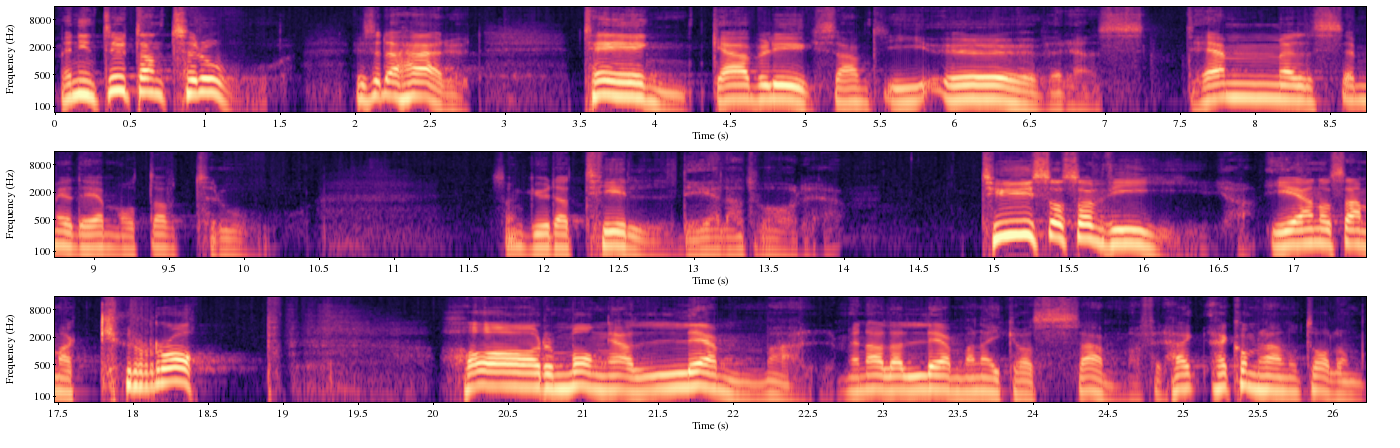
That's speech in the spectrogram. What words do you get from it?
Men inte utan tro. Hur ser det här ut? Tänka blygsamt i överensstämmelse med det mått av tro som Gud har tilldelat var det. Ty så som vi ja, i en och samma kropp har många lemmar, men alla lemmarna icke har samma. För här, här kommer han att tala om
